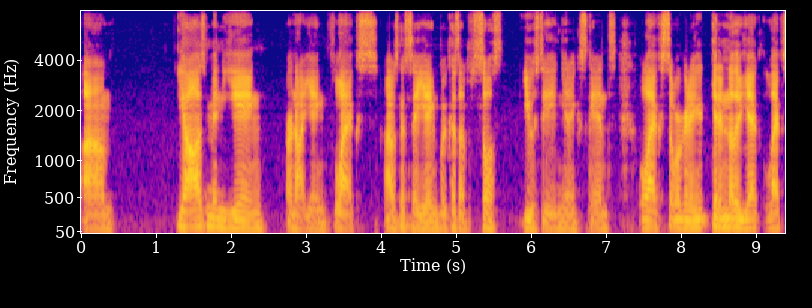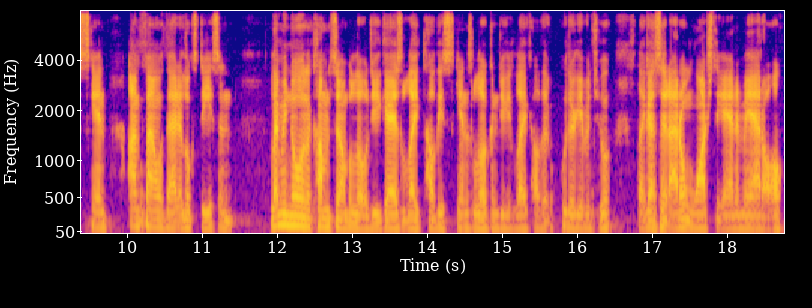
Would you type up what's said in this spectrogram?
Um, Yasmin Ying, or not Ying, Lex. I was going to say Ying because I'm so used to getting skins. Lex, so we're going to get another Lex skin. I'm fine with that. It looks decent. Let me know in the comments down below. Do you guys like how these skins look and do you like how who they're given to? Like I said, I don't watch the anime at all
